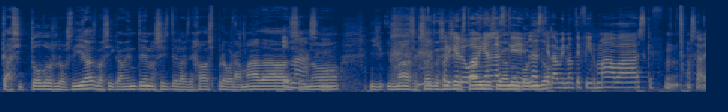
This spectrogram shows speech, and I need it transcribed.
casi todos los días, básicamente. No sé si te las dejabas programadas más, o no. Y, y más, exacto. Sí, Porque sí, luego habían las que, las también no te firmabas, que, o sea,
